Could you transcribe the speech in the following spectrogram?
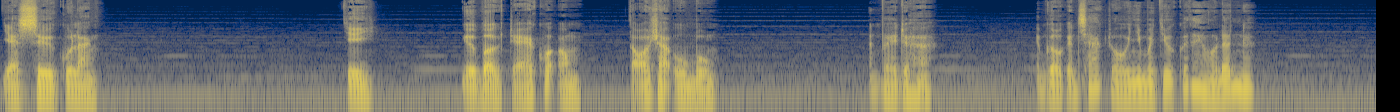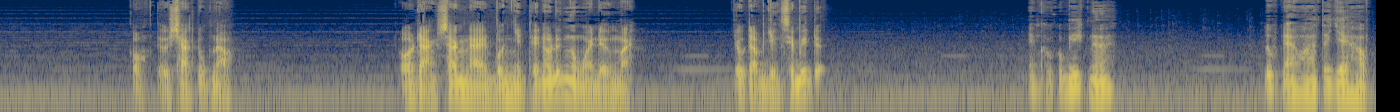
Gia sư của Lan Chi, Người vợ trẻ của ông, Tỏ ra u buồn. Anh về rồi hả? Em gọi cảnh sát rồi nhưng mà chưa có thấy họ đến nữa. Còn tự sát lúc nào? Rõ ràng sáng nay vẫn nhìn thấy nó đứng ở ngoài đường mà. Chỗ trạm dừng xe buýt đó. Em không có biết nữa. Lúc nãy Hoa tới dạy học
